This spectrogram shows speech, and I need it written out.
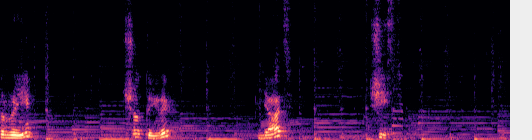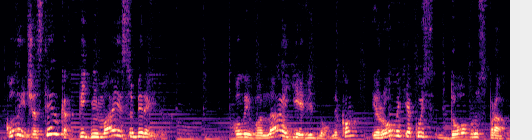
три, чотири, п'ять, шість. Коли частинка піднімає собі рейтинг, коли вона є відновником і робить якусь добру справу.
